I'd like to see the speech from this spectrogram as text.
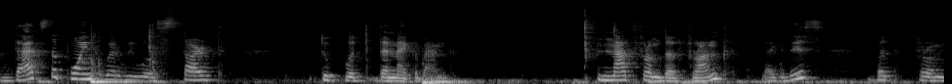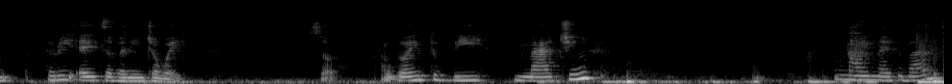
That's the point where we will start to put the neckband not from the front like this, but from 3 eighths of an inch away. So I'm going to be matching my neckband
